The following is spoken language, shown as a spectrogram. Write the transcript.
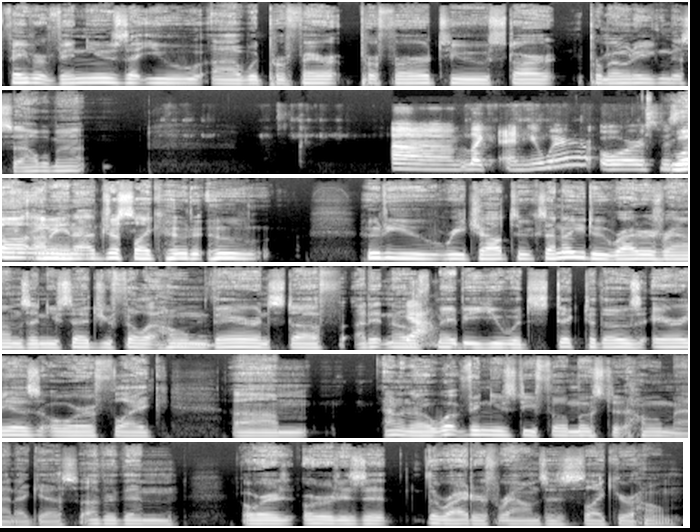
favorite venues that you uh, would prefer prefer to start promoting this album at? Um, like anywhere or specifically? Well, I mean, uh, just like who do, who who do you reach out to? Because I know you do writers rounds, and you said you feel at home mm-hmm. there and stuff. I didn't know yeah. if maybe you would stick to those areas or if like, um, I don't know, what venues do you feel most at home at? I guess other than, or or is it the writers rounds is like your home?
